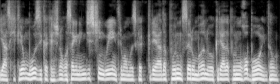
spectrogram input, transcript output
IAs que criam música, que a gente não consegue nem distinguir entre uma música criada por um ser humano ou criada por um robô, então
